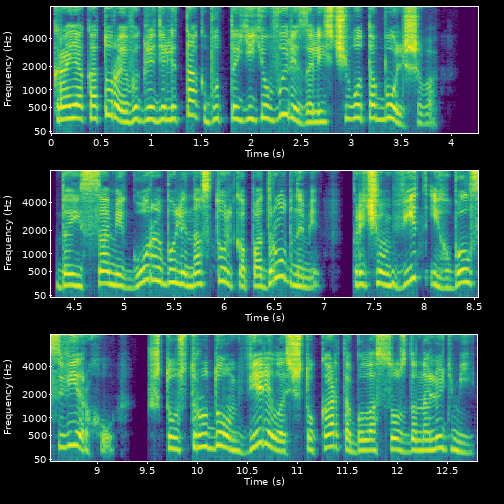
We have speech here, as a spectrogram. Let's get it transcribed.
края которой выглядели так, будто ее вырезали из чего-то большего. Да и сами горы были настолько подробными, Причем вид их был сверху, что с трудом верилось, что карта была создана людьми.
